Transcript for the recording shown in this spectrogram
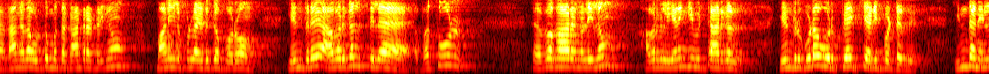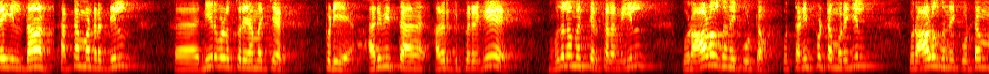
நாங்கள் தான் ஒட்டுமொத்த கான்ட்ராக்டையும் மாநிலம் ஃபுல்லாக எடுக்க போகிறோம் என்று அவர்கள் சில வசூல் விவகாரங்களிலும் அவர்கள் இறங்கிவிட்டார்கள். என்று கூட ஒரு பேச்சு அடிப்பட்டது இந்த நிலையில்தான் சட்டமன்றத்தில் நீர்வளத்துறை அமைச்சர் இப்படி அறிவித்த அதற்கு பிறகு முதலமைச்சர் தலைமையில் ஒரு ஆலோசனை கூட்டம் ஒரு தனிப்பட்ட முறையில் ஒரு ஆலோசனை கூட்டம்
